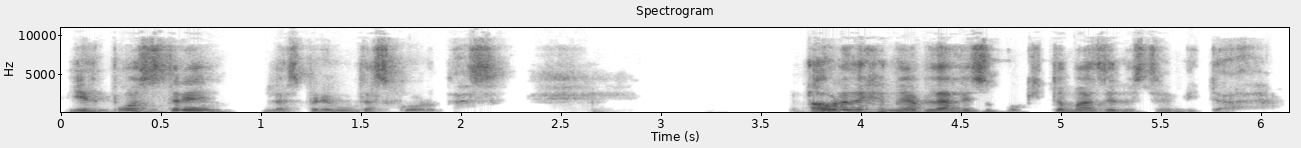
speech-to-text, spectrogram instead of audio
Y el postre, las preguntas cortas. Ahora déjenme hablarles un poquito más de nuestra invitada.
